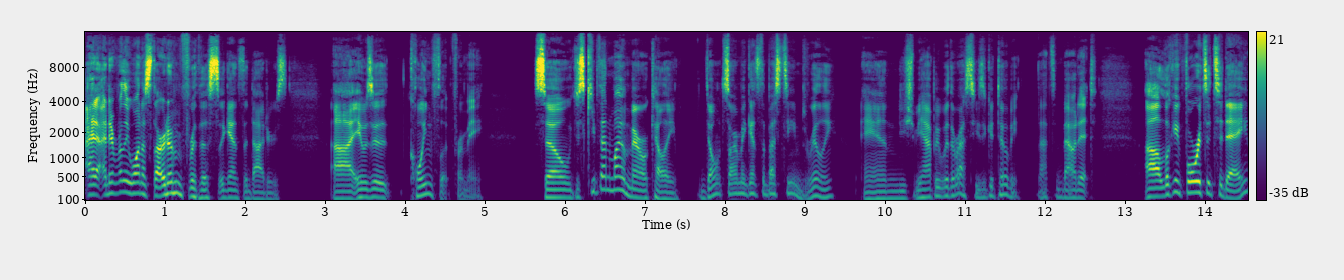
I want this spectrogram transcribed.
I, I didn't really want to start him for this against the Dodgers. Uh, it was a coin flip for me. So just keep that in mind Merrill Kelly. Don't start him against the best teams, really. And you should be happy with the rest. He's a good Toby. That's about it. Uh, looking forward to today.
